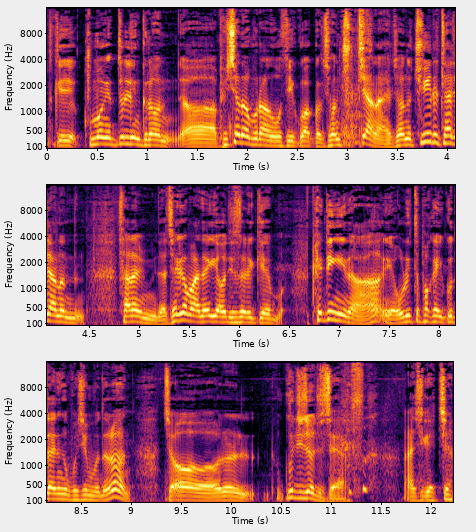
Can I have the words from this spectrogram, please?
이렇게 구멍에 뚫린 그런 어, 패셔너블한 옷을 입고 왔거든요. 저는 춥지 않아요. 저는 추위를 타지 않은 사람입니다. 제가 만약에 어디서 이렇게 뭐 패딩이나 예, 오리터 파카 입고 다니는 거 보신 분들은 저를 꾸짖어 주세요. 아시겠죠?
